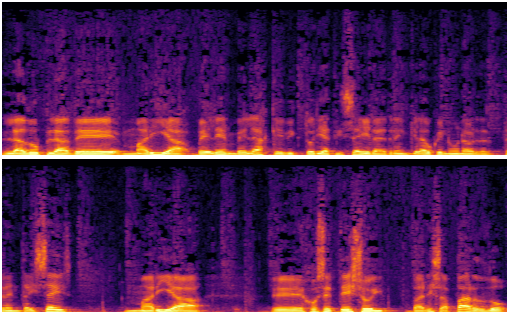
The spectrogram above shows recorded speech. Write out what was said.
la dupla de María Belén Velázquez y Victoria Tiseira de Trenkelauken, una hora 36. María eh, José Tello y Vanessa Pardo,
